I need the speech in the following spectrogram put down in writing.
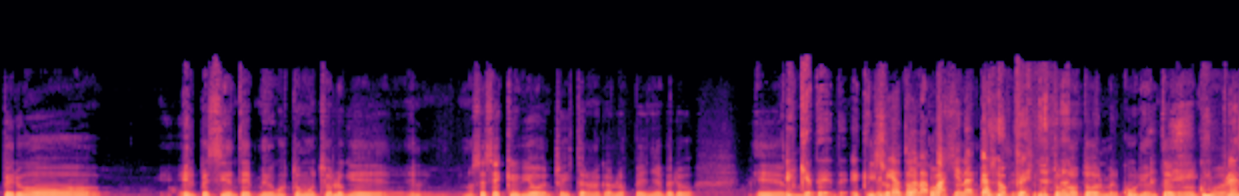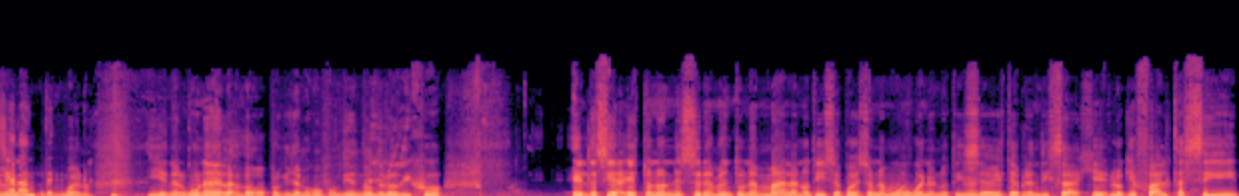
pero el presidente, me gustó mucho lo que, no sé si escribió, entrevistaron a Carlos Peña, pero... Eh, es que, tenía todas las páginas, Carlos Peña. no, todo el Mercurio entero. Impresionante. bueno, y en alguna de las dos, porque ya me confundí en dónde lo dijo, él decía, esto no es necesariamente una mala noticia, puede ser una muy buena noticia, mm. este aprendizaje. Lo que falta sí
